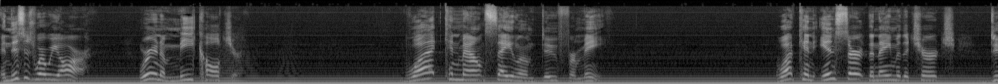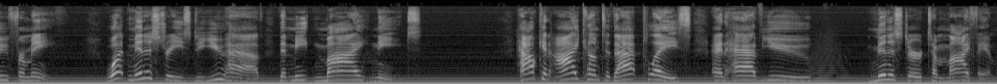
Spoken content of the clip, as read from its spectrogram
And this is where we are. We're in a me culture. What can Mount Salem do for me? What can insert the name of the church do for me? What ministries do you have that meet my needs? How can I come to that place and have you minister to my family.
